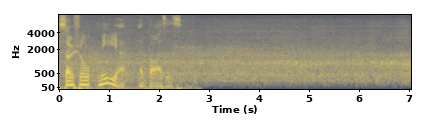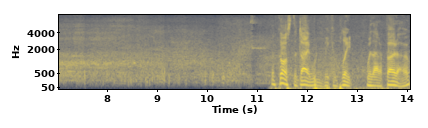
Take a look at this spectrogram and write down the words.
social media advisors. Of course, the day wouldn't be complete without a photo.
